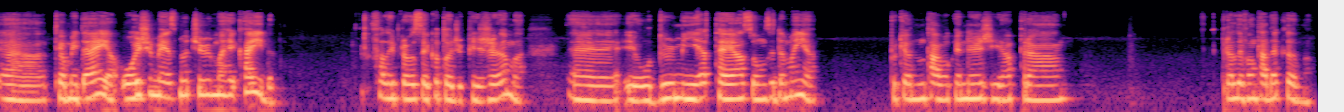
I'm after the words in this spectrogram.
é, ter uma ideia, hoje mesmo eu tive uma recaída. Falei para você que eu tô de pijama, é, eu dormi até às 11 da manhã, porque eu não tava com energia para para levantar da cama.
